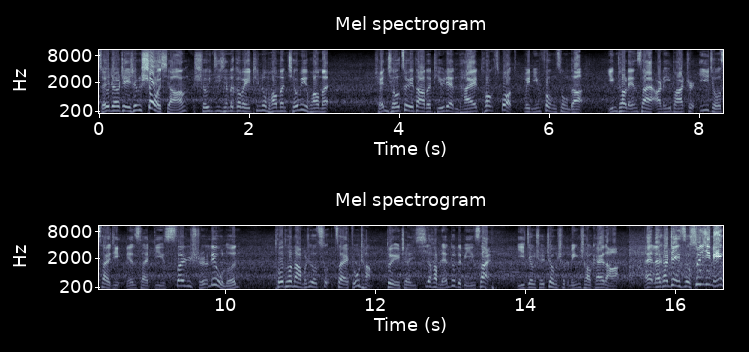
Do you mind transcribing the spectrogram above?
随着这一声哨响，收音机前的各位听众朋友们、球迷朋友们，全球最大的体育电台 Talksport 为您奉送的英超联赛2018至19赛季联赛第三十六轮，托特纳姆热刺在主场对阵西汉姆联队的比赛已经是正式的鸣哨开打。哎，来看这一次孙兴民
